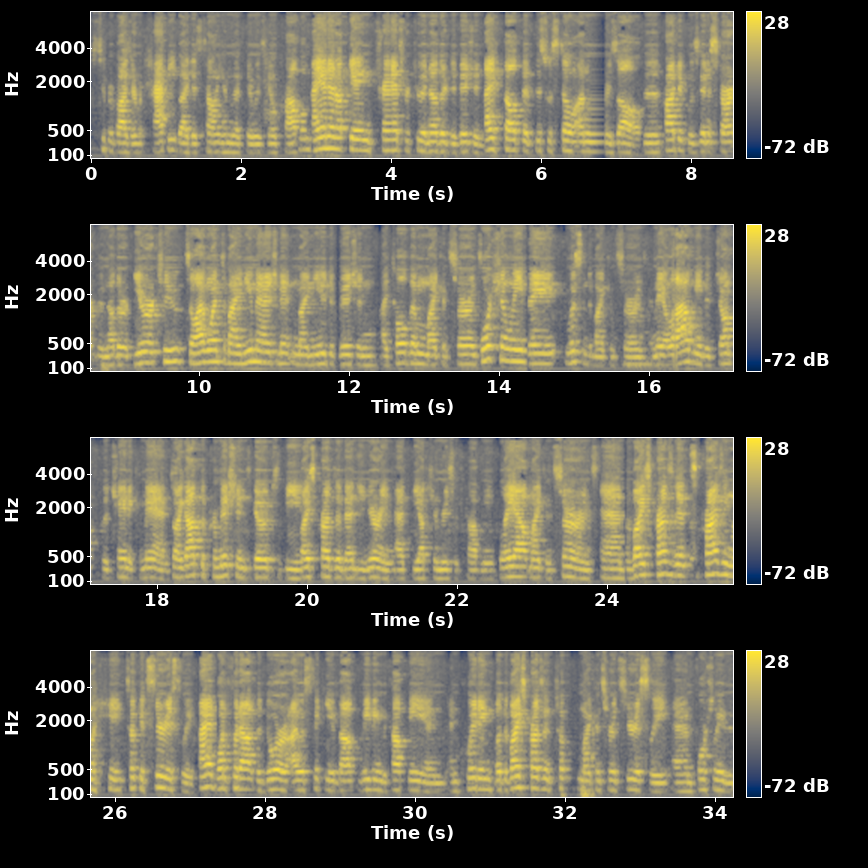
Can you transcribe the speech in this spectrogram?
supervisor happy by just telling him that there was no problem. I ended up getting transferred to another division. I felt that this was still unresolved. The project was going to start in another year or two. So I went to my new management in my new division. I told them my concerns. Fortunately, they listened to my concerns and they allowed me to jump the chain of command. So I got the permission to go to the vice president of engineering at the Upstream Research Company, lay out my concerns, and the vice president surprisingly took it seriously. I had one foot out the door. I was thinking about leaving the company and, and quitting, but the vice president took my concerns seriously, and fortunately the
